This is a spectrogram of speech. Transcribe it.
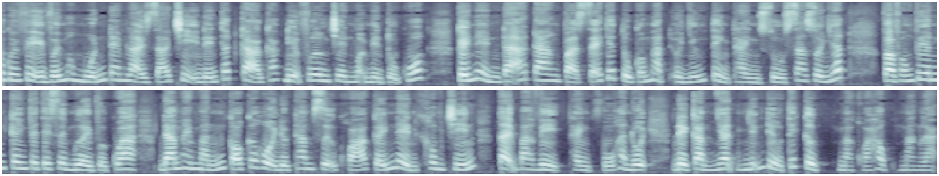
Thưa quý vị, với mong muốn đem lại giá trị đến tất cả các địa phương trên mọi miền Tổ quốc, Cấy Nền đã, đang và sẽ tiếp tục có mặt ở những tỉnh thành dù xa xôi nhất. Và phóng viên kênh VTC10 vừa qua đã may mắn có cơ hội được tham dự khóa Cấy Nền 09 tại Ba Vì, thành phố Hà Nội để cảm nhận những điều tích cực mà khóa học mang lại.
